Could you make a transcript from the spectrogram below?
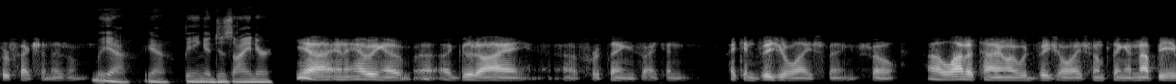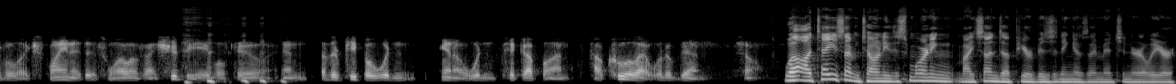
perfectionism. Yeah, yeah. Being a designer. Yeah, and having a a good eye uh, for things, I can I can visualize things. So a lot of time I would visualize something and not be able to explain it as well as I should be able to, and other people wouldn't you know wouldn't pick up on how cool that would have been. So Well, I'll tell you something, Tony. This morning, my son's up here visiting, as I mentioned earlier,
